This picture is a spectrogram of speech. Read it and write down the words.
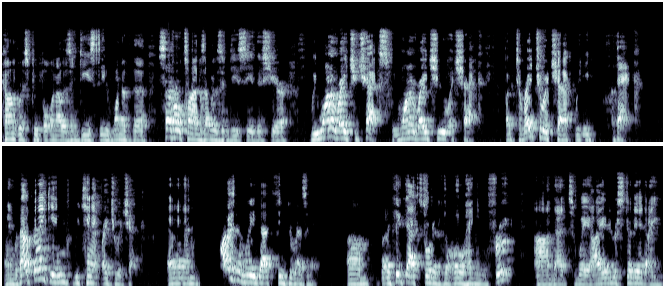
Congress people when I was in D.C., one of the several times I was in D.C. this year, we want to write you checks. We want to write you a check, but to write you a check, we need a bank, and without banking, we can't write you a check. And surprisingly, that seemed to resonate. Um, but I think that's sort of the low hanging fruit. Um, that's the way I understood it. I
